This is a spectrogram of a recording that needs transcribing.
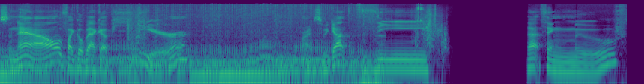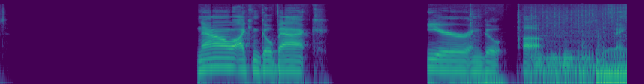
So now, if I go back up here right, so we got the... That thing moved. Now I can go back here and go up, I think.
